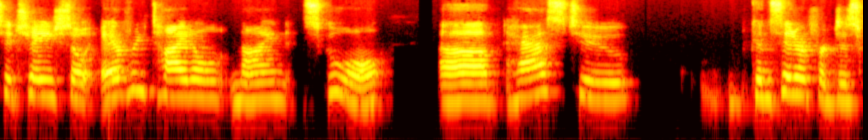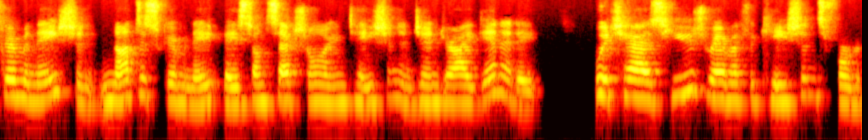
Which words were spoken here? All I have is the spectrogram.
to change so every Title IX school uh, has to consider for discrimination, not discriminate based on sexual orientation and gender identity, which has huge ramifications for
